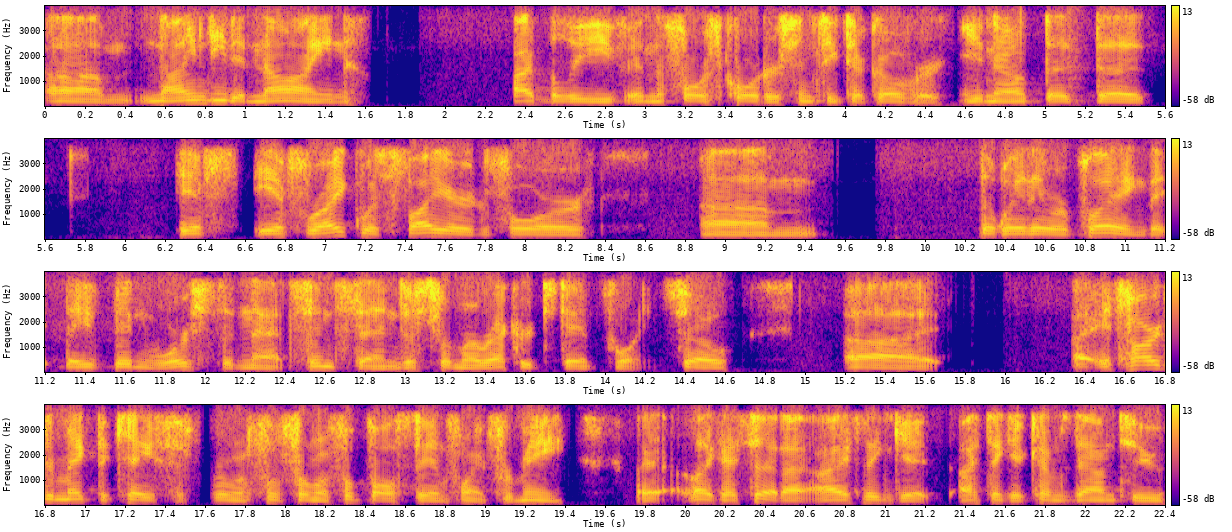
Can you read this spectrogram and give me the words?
um, ninety to nine, I believe, in the fourth quarter since he took over. You know, the the if if Reich was fired for um, the way they were playing, they, they've been worse than that since then, just from a record standpoint. So uh, it's hard to make the case from a from a football standpoint for me. Like I said, I, I think it I think it comes down to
